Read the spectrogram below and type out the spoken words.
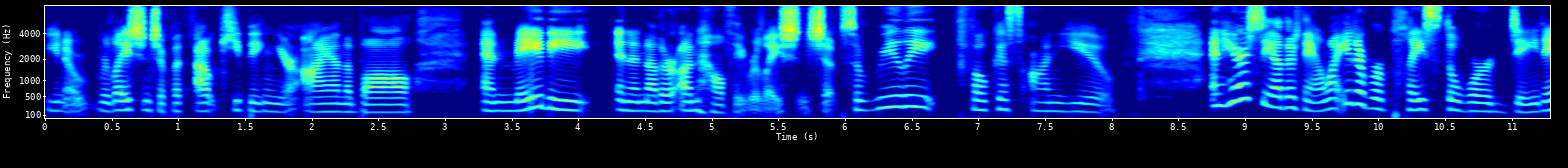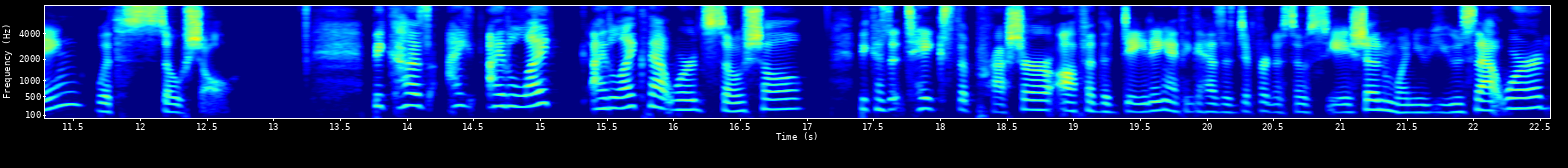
you know, relationship without keeping your eye on the ball and maybe in another unhealthy relationship. So really focus on you. And here's the other thing. I want you to replace the word dating with social. Because I I like I like that word social because it takes the pressure off of the dating. I think it has a different association when you use that word.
